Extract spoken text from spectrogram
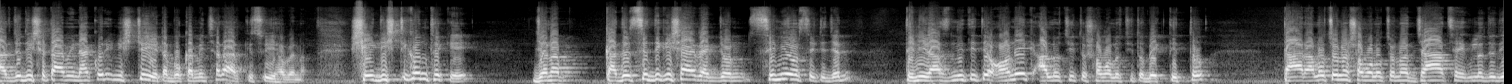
আর যদি সেটা আমি না করি, নিশ্চয়ই এটা বোকামি ছাড়া আর কিছুই হবে না। সেই দৃষ্টিকোণ থেকে জনাব কাদের সিদ্দিকী সাহেব একজন সিনিয়র সিটিজেন, তিনি রাজনীতিতে অনেক আলোচিত, সমালোচিত ব্যক্তিত্ব। তার আলোচনা, সমালোচনা যা আছে, এগুলো যদি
